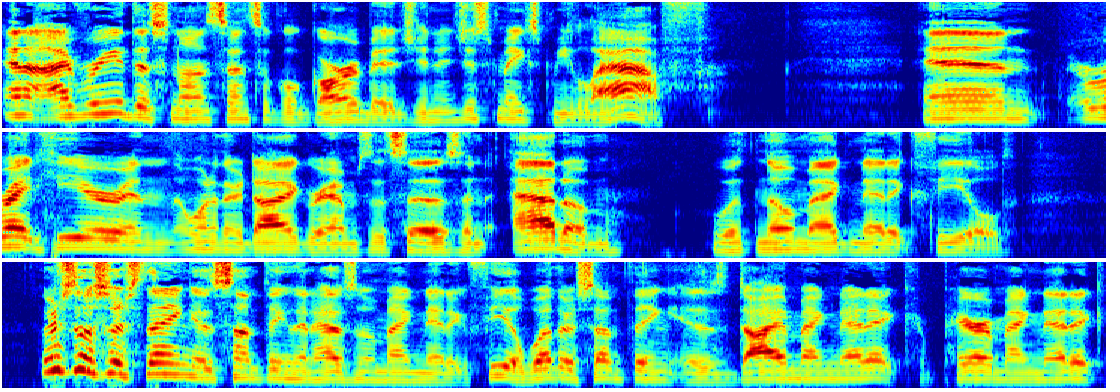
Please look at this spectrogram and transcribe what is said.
And I read this nonsensical garbage and it just makes me laugh. And right here in one of their diagrams it says an atom with no magnetic field. There's no such thing as something that has no magnetic field. Whether something is diamagnetic, paramagnetic,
